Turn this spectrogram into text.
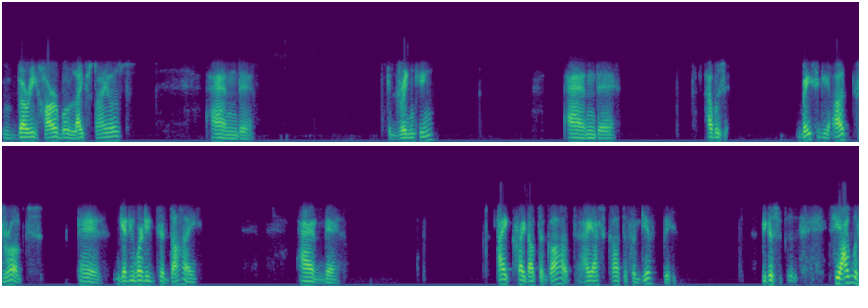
very horrible lifestyles and uh, drinking. And uh, I was basically on drugs, uh, getting ready to die. And uh, I cried out to God. I asked God to forgive me. Because, see, I was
